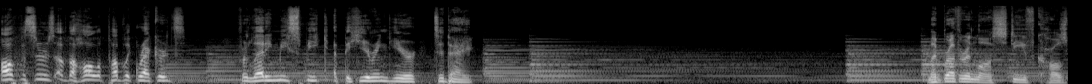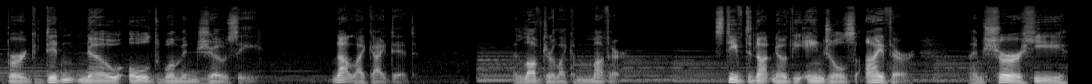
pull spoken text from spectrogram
officers of the Hall of Public Records, for letting me speak at the hearing here today. My brother in law, Steve Carlsberg, didn't know old woman Josie. Not like I did. I loved her like a mother. Steve did not know the angels either. I'm sure he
